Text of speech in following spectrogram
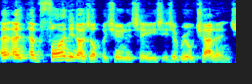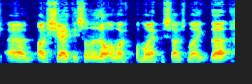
And, and, finding those opportunities is a real challenge. Um, I've shared this on a lot of my, of my episodes, mate, that,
